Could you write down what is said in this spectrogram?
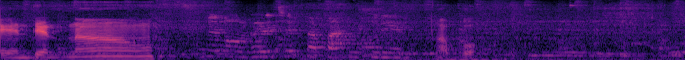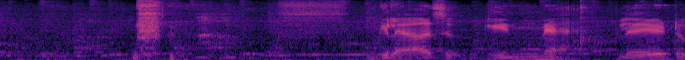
ఏం తింటున్నావు నేను ఆల్రెడీ చెప్పా పానీపూరి అని అబ్బో గ్లాసు గిన్నె ప్లేటు.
